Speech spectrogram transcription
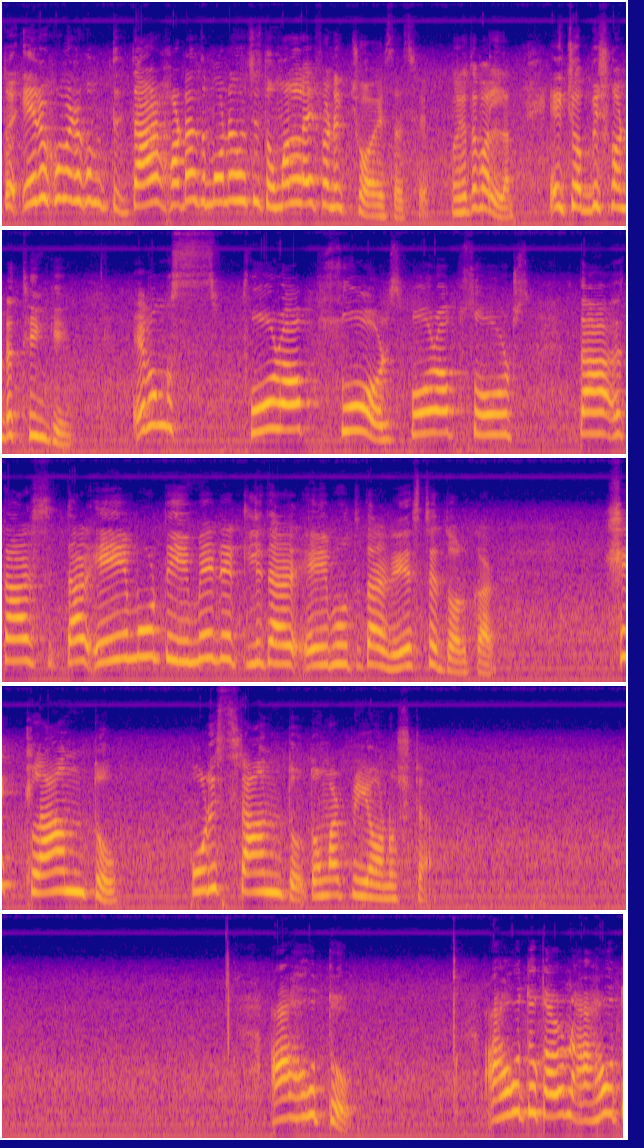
তো এরকম এরকম তার হঠাৎ মনে হচ্ছে তোমার লাইফ অনেক চয়েস আছে। বুঝতে পারলাম এই চব্বিশ ঘণ্টার থিঙ্কিং এবং four of swords four of swords তার তার এই মুহূর্তে ইমিডিয়েটলি তার, এই মুহূর্তে তার রেস্টের দরকার। সে ক্লান্ত, পরিশ্রান্ত তোমার প্রিয় অনুষ্ঠান আহত আহত কারণ, আহত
